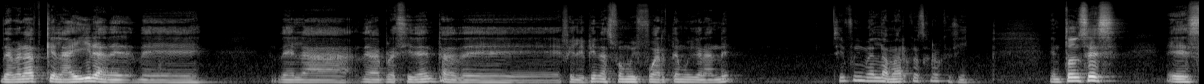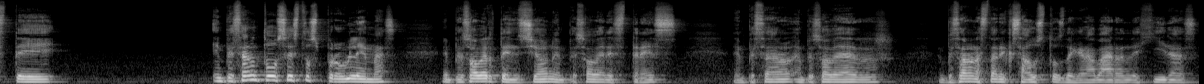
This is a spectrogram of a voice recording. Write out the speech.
de verdad que la ira de, de, la, de la presidenta de Filipinas fue muy fuerte, muy grande. Sí, fue Imelda Marcos, creo que sí. Entonces, este, empezaron todos estos problemas, empezó a haber tensión, empezó a haber estrés, empezaron, empezó a haber, empezaron a estar exhaustos de grabar, de giras.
